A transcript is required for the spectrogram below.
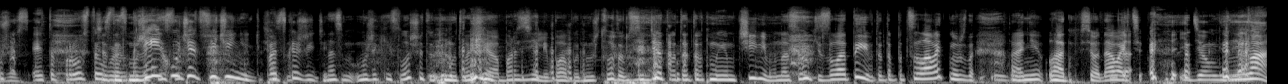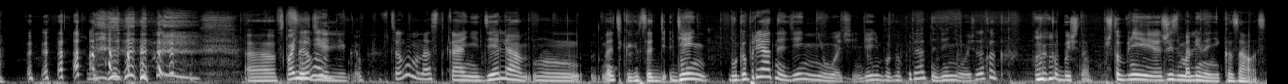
ужас, это просто Сейчас ужас. Где их учат все чинить? Подскажите. Нас мужики слушают и думают, вообще оборзели бабы. Ну что там сидят, вот это вот мы им чиним, у нас руки золотые, вот это поцеловать нужно. А Они, ладно, все, давайте. Идем В Понедельник. Целом, в целом у нас такая неделя, знаете, как говорится, день благоприятный, день не очень. День благоприятный, день не очень. Ну, как, как Мгм. обычно, чтобы мне жизнь малиной не казалась.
